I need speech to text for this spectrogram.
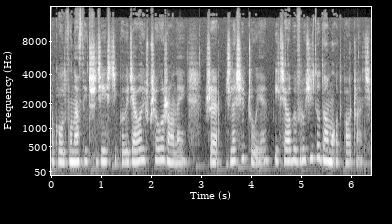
Około 12.30 powiedziała już przełożonej, że źle się czuje i chciałaby wrócić do domu odpocząć.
